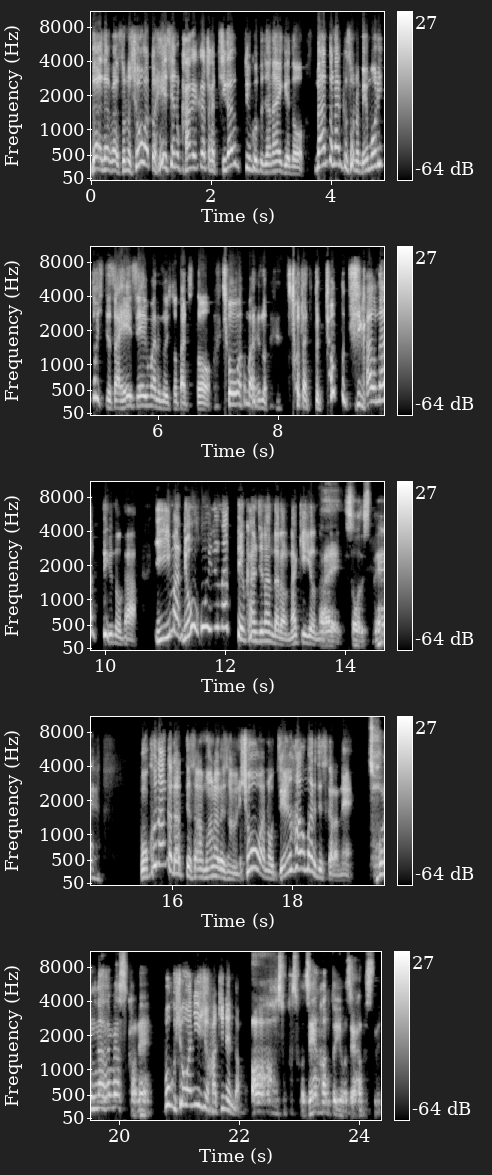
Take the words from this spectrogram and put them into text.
だだからその昭和と平成の考え方が違うっていうことじゃないけど、なんとなくそのメモリとしてさ、平成生まれの人たちと昭和生まれの人たちとちょっと違うなっていうのが、今両方いるなっていう感じなんだろうな、企業の。はい、そうですね。僕なんかだってさ、真鍋さん、昭和の前半生まれですからね。そうなりますかね。僕、昭和28年だもん。ああ、そっかそっか。前半といえば前半ですね。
